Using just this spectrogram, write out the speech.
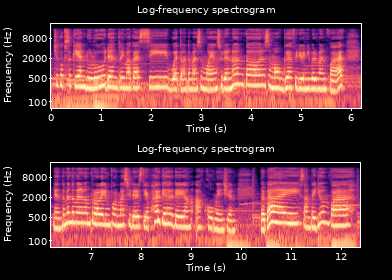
Cukup sekian dulu dan terima kasih buat teman-teman semua yang sudah nonton. Semoga video ini bermanfaat dan teman-teman memperoleh informasi dari setiap harga-harga yang aku mention. Bye bye, sampai jumpa.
